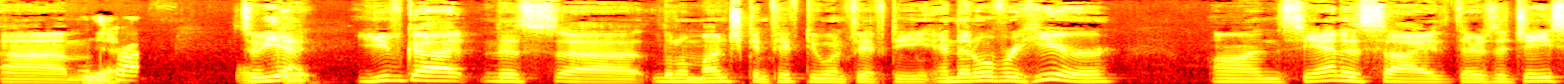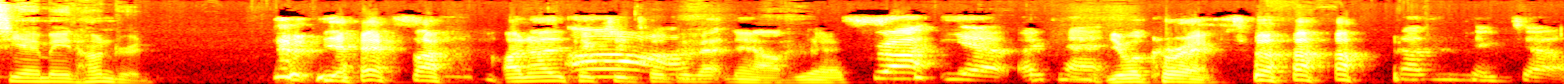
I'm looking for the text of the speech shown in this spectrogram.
Um, Yeah. So That's yeah, it. you've got this uh, little Munchkin 5150, and then over here on Siana's side, there's a JCM 800. yes, I, I know the picture you're Ah. talking about now. Yes, Right, yeah, okay. you are correct. the That's the picture.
